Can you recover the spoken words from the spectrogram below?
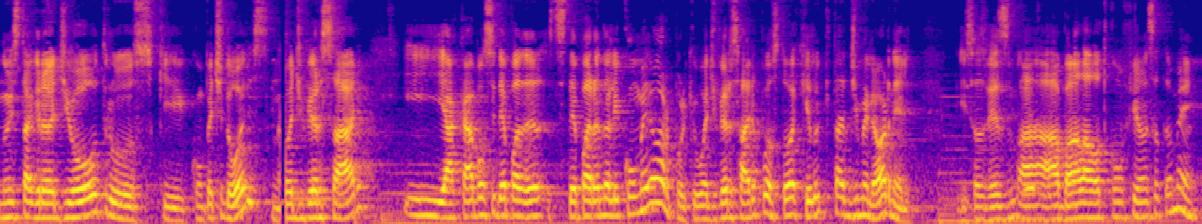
no Instagram de outros que competidores, né? o adversário, e acabam se deparando, se deparando ali com o melhor, porque o adversário postou aquilo que está de melhor nele. Isso às vezes abala a autoconfiança também.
